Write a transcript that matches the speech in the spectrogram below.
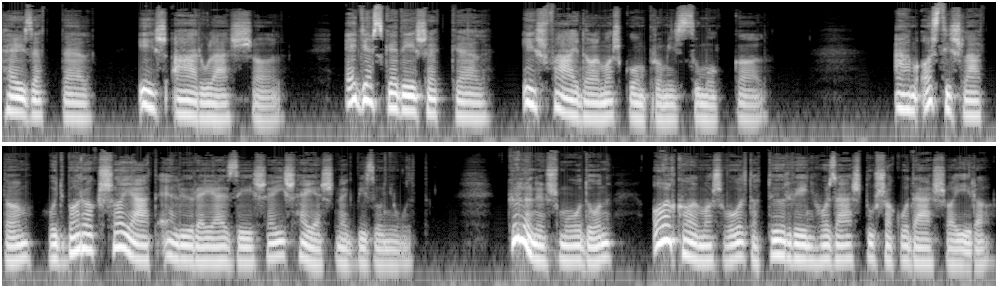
helyzettel és árulással, egyezkedésekkel és fájdalmas kompromisszumokkal. Ám azt is láttam, hogy Barak saját előrejelzése is helyesnek bizonyult. Különös módon alkalmas volt a törvényhozás tusakodásaira.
